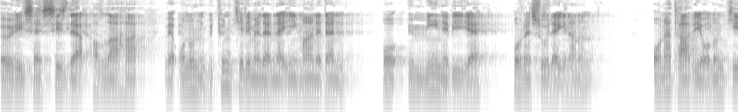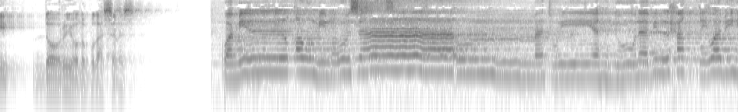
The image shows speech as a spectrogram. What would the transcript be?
Öyleyse siz de Allah'a ve O'nun bütün kelimelerine iman eden o Ümmi Nebiye, o Resul'e inanın. Ona tabi olun ki doğru yolu bulasınız.'' ومن قوم موسى أمة يهدون بالحق وبه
